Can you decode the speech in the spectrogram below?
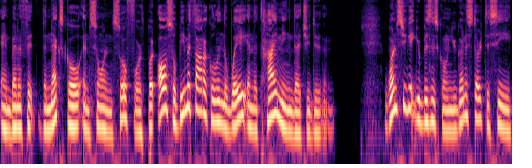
and benefit the next goal and so on and so forth, but also be methodical in the way and the timing that you do them. Once you get your business going, you're going to start to see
